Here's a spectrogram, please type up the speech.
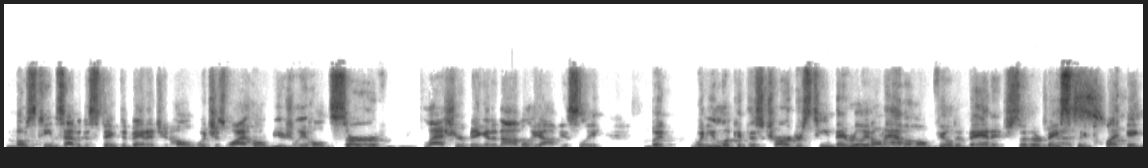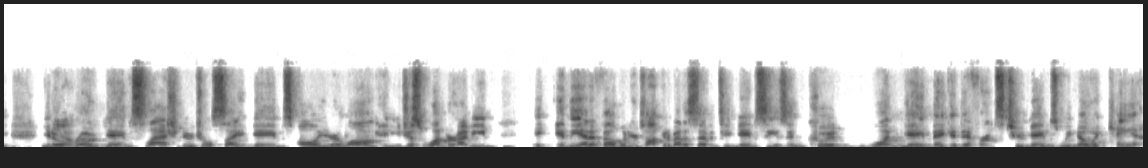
most teams have a distinct advantage at home, which is why home usually holds serve, last year being an anomaly, obviously. But when you look at this Chargers team, they really don't have a home field advantage. So they're basically yes. playing, you know, yeah. road games slash neutral site games all year long. And you just wonder, I mean, in the NFL, when you're talking about a 17 game season, could one game make a difference? Two games, we know it can.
